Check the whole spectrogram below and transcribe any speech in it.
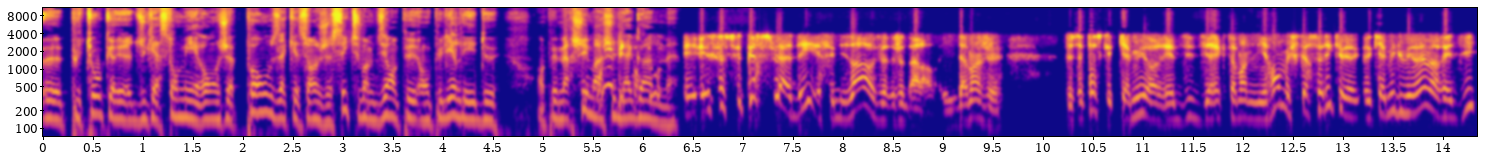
euh, plutôt que du Gaston Miron? Je pose la question. Je sais que tu vas me dire on peut on peut lire les deux. On peut marcher marcher de la gomme. Et, je suis persuadé, et c'est bizarre. alors évidemment je je ne sais pas ce que Camus aurait dit directement de Miron, mais je suis persuadé que Camus lui-même aurait dit,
